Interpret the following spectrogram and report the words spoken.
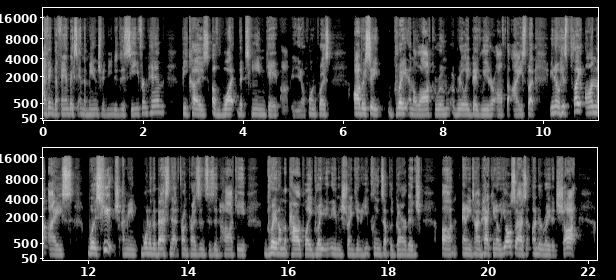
I think the fan base and the management needed to see from him because of what the team gave up. You know, Hornqvist obviously great in the locker room, a really big leader off the ice, but you know his play on the ice was huge. I mean, one of the best net front presences in hockey. Great on the power play, great in even strength. You know, he cleans up the garbage um, anytime. Heck, you know, he also has an underrated shot.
